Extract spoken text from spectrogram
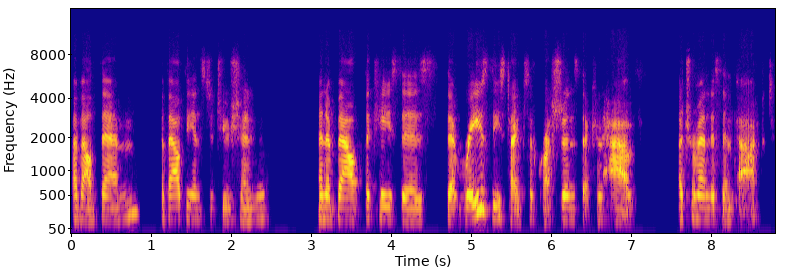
about them, about the institution, and about the cases that raise these types of questions that can have a tremendous impact,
